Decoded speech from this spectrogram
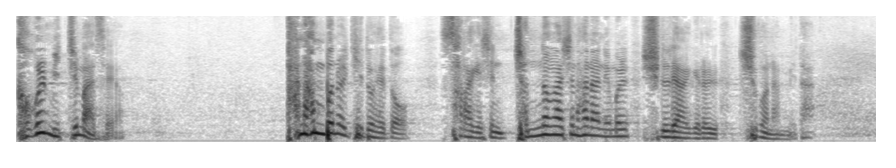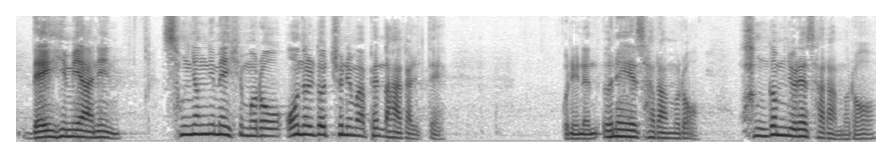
그걸 믿지 마세요. 단 한 번을 기도해도 살아계신 전능하신 하나님을 신뢰하기를 축원합니다. 내 힘이 아닌 성령님의 힘으로 오늘도 주님 앞에 나아갈 때 우리는 은혜의 사람으로 황금률의 사람으로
